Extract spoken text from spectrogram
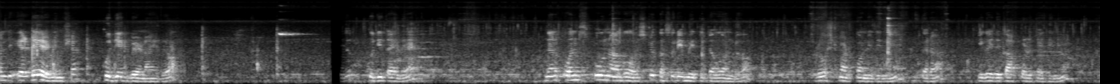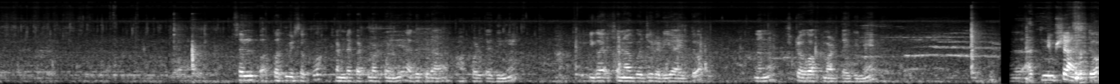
ಒಂದು ಎರಡೇ ಎರಡು ನಿಮಿಷ ಕುದಿಯಕ್ಕೆ ಬೇಡ ಇದು. ಇದು ಕುದೀತಾ ಇದೆ. ನಾನು ಒಂದು ಸ್ಪೂನ್ ಆಗುವಷ್ಟು ಕಸೂರಿ ಮೇಥಿ ತಗೊಂಡು ರೋಸ್ಟ್ ಮಾಡ್ಕೊಂಡಿದ್ದೀನಿ ಈ ಥರ. ಈಗ ಇದಕ್ಕೆ ಹಾಕ್ಕೊಳ್ತಾ ಇದ್ದೀನಿ. ಸ್ವಲ್ಪ ಕೊತ್ತಂಬರಿ ಸೊಪ್ಪು ಖಂಡ ಕಟ್ ಮಾಡ್ಕೊಂಡಿದ್ದೀನಿ, ಅದು ಕೂಡ ಹಾಕ್ಕೊಳ್ತಾ ಇದ್ದೀನಿ. ಈಗ ಚೆನ್ನಾಗಿ ಗೊಜ್ಜು ರೆಡಿ ಆಯಿತು. ನಾನು ಸ್ಟವ್ ಆಫ್ ಮಾಡ್ತಾ ಇದ್ದೀನಿ. ಹತ್ತು ನಿಮಿಷ ಆಯಿತು.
